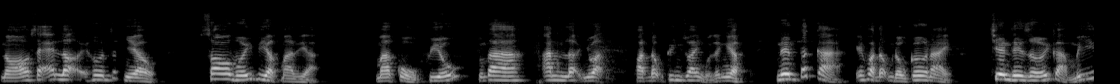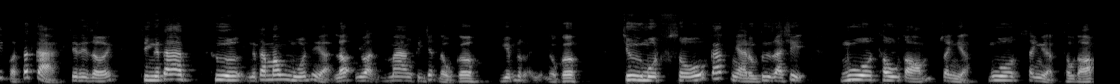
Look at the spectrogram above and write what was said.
nó sẽ lợi hơn rất nhiều so với việc mà gì ạ? Mà cổ phiếu chúng ta ăn lợi nhuận hoạt động kinh doanh của doanh nghiệp. Nên tất cả cái hoạt động đầu cơ này trên thế giới cả Mỹ và tất cả trên thế giới thì người ta thưa người ta mong muốn thì lợi nhuận mang tính chất đầu cơ kiếm được lợi nhuận đầu cơ. Trừ một số các nhà đầu tư giá trị mua thâu tóm doanh nghiệp mua doanh nghiệp thâu tóm.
